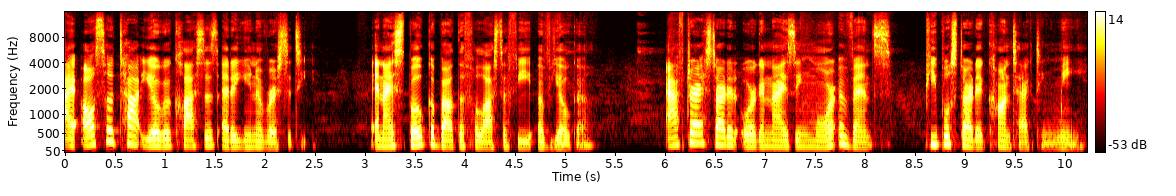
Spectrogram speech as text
I also taught yoga classes at a university, and I spoke about the philosophy of yoga. After I started organizing more events, people started contacting me.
